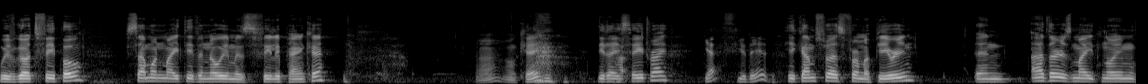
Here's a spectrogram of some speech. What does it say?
We've got Fippo. Someone might even know him as Philipp Hancke. Ah, okay. Did I say it right? Yes, you did. He comes to us from appear.in, and others might know him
